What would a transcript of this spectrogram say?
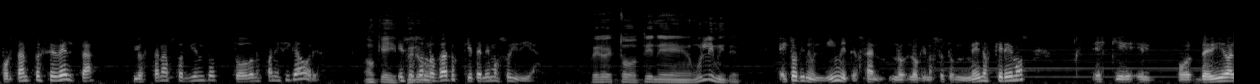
Por tanto, ese delta lo están absorbiendo todos los panificadores. Okay, Esos son los datos que tenemos hoy día. Pero esto tiene un límite. Esto tiene un límite, o sea, lo, que nosotros menos queremos es que el, debido a,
